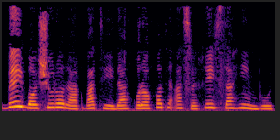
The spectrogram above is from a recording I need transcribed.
وی با شور و رغبتی در خرافات عصر خویش سهیم بود.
